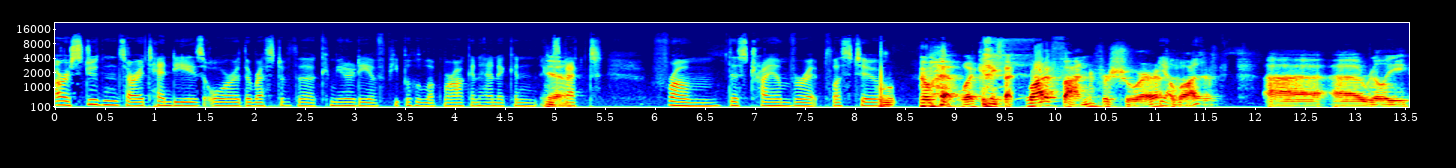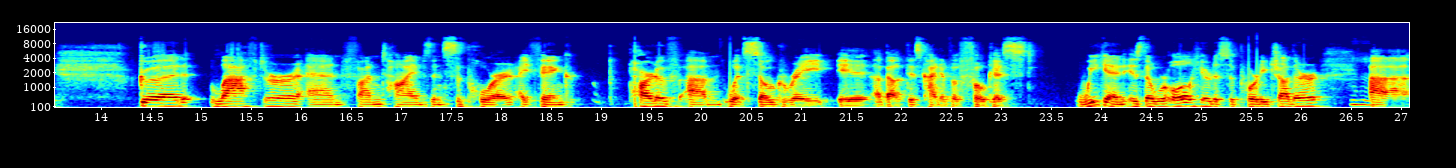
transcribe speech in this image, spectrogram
our students, our attendees, or the rest of the community of people who love Moroccan henna can expect yeah. from this triumvirate plus two? what can they expect? A lot of fun for sure. Yeah. A lot of uh, uh, really good laughter and fun times and support. I think part of um, what's so great about this kind of a focused weekend is that we're all here to support each other. Mm-hmm. Uh,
